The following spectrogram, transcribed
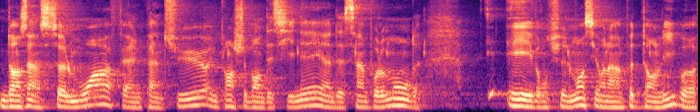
dans un seul mois, faire une peinture, une planche de bande dessinée, un dessin pour le monde et éventuellement, si on a un peu de temps libre,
